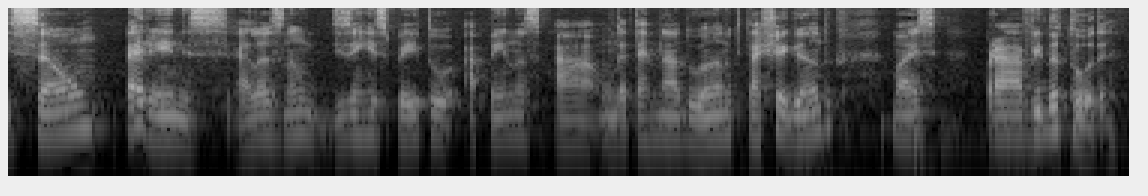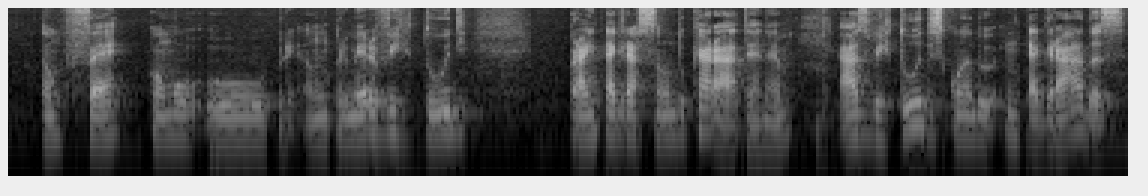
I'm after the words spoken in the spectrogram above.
são perenes. Elas não dizem respeito apenas a um determinado ano que está chegando, mas para a vida toda. Então, fé como o, uma primeira virtude para a integração do caráter. Né? As virtudes, quando integradas,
